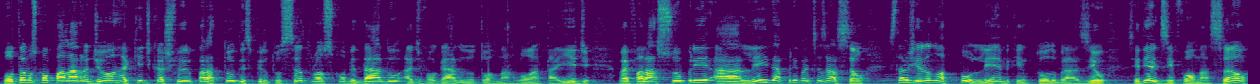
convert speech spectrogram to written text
Voltamos com palavra de honra aqui de Cachoeiro para todo o Espírito Santo. Nosso convidado, advogado Dr. Marlon Ataíde, vai falar sobre a lei da privatização. Está gerando uma polêmica em todo o Brasil. Seria desinformação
